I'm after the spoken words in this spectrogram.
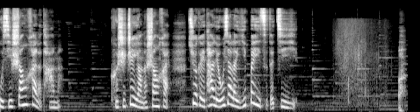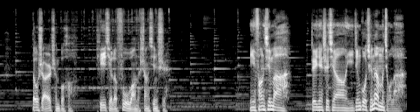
不惜伤害了他们？可是这样的伤害，却给他留下了一辈子的记忆。啊，都是儿臣不好，提起了父王的伤心事。你放心吧，这件事情已经过去那么久了，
